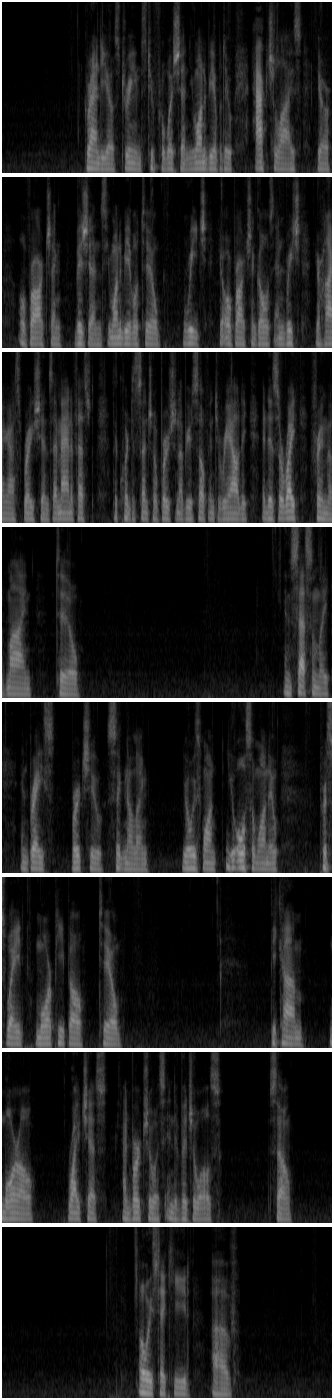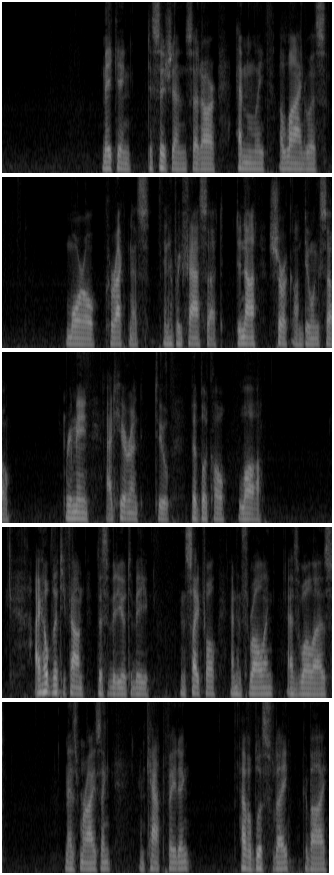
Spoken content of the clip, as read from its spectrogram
grandiose dreams to fruition. You want to be able to actualize your overarching visions. You want to be able to reach your overarching goals and reach your higher aspirations and manifest the quintessential version of yourself into reality. It is the right frame of mind to incessantly embrace virtue signaling. You always want you also want to persuade more people to become moral, righteous, and virtuous individuals. So always take heed of making decisions that are eminently aligned with moral correctness in every facet. Do not shirk on doing so. Remain adherent to biblical law. I hope that you found this video to be insightful and enthralling, as well as mesmerizing and captivating. Have a blissful day. Goodbye.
